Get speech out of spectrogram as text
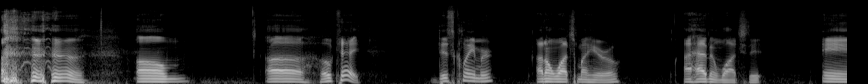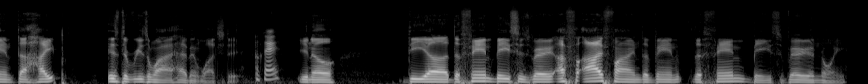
um. Uh. Okay. Disclaimer: I don't watch My Hero. I haven't watched it, and the hype is the reason why I haven't watched it. Okay. You know, the uh the fan base is very. I, f- I find the van the fan base very annoying,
